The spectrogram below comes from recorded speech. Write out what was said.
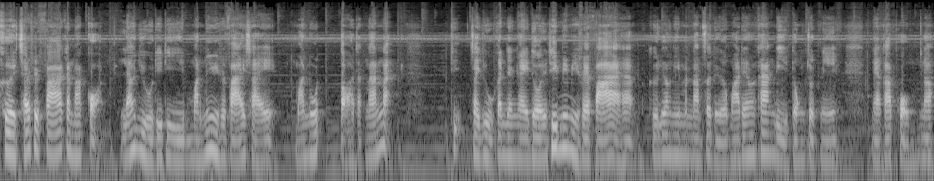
เคยใช้ไฟฟ้ากันมาก่อน แล้วอยู่ดีๆ มันไม่มีไฟฟ้าให้ใช้มนุษย์ต่อจากนั้นน่ะที่จะอยู่กันยังไงโดยที่ไม่มีไฟฟ้าฮะคือเรื่องนี้มันนำเสนอมาได้ค่อนข้างดีตรงจุดนี้นะครับผมเนาะ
